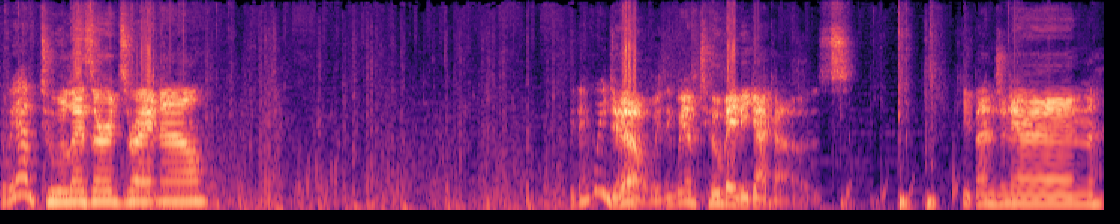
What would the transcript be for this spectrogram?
Do we have two lizards right now? We think we do. We think we have two baby geckos. Keep engineering.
